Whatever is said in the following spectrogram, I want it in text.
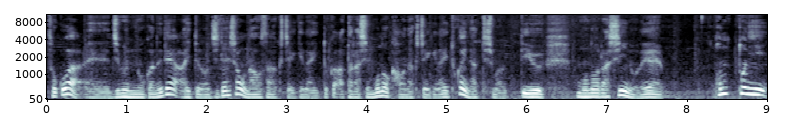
そこは、えー、自分のお金で相手の自転車を直さなくちゃいけないとか新しいものを買わなくちゃいけないとかになってしまうっていうものらしいので本当に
